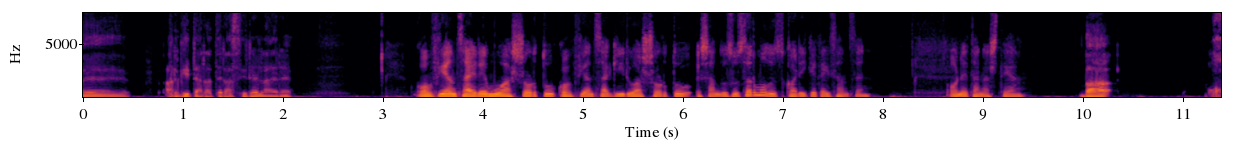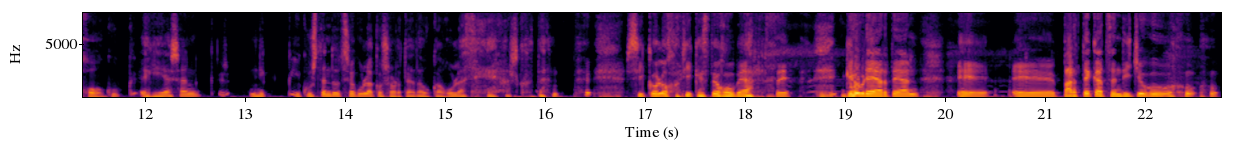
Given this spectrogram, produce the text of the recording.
e, argitaratera zirela ere. Konfiantza ere mua sortu, konfiantza girua sortu, esan duzu zer moduzko ariketa izan zen? Honetan astea? Ba, Jo, guk egia esan, nik ikusten dut segulako sortea daukagula ze askotan. Psikologorik ez dugu behar ze geure artean e, e, partekatzen ditugu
